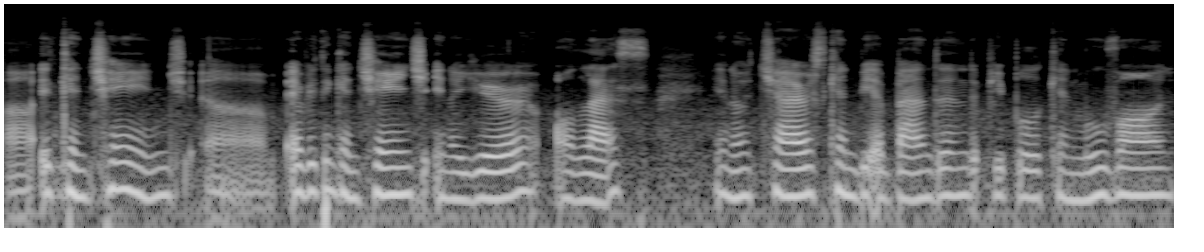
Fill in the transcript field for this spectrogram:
uh, it can change, um, everything can change in a year or less. You know, chairs can be abandoned, people can move on,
